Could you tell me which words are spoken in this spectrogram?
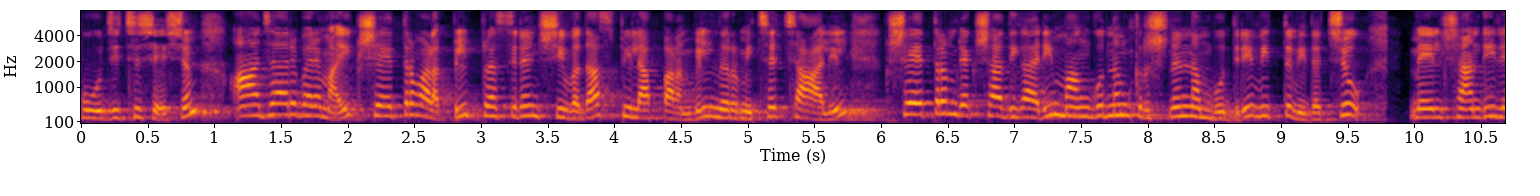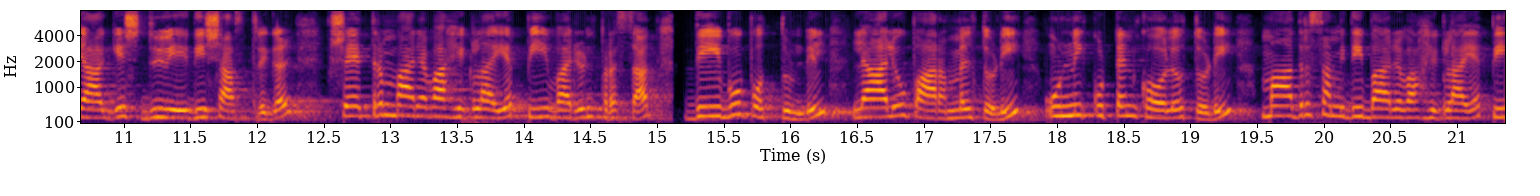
പൂജിച്ച ശേഷം ആചാരപരമായി ക്ഷേത്രവളപ്പിൽ പ്രസിഡന്റ് ശിവദാസ് പിലാപ്പറമ്പിൽ നിർമ്മിച്ച ചാലിൽ ക്ഷേത്രം രക്ഷാധികാരി മങ്കുന്നം കൃഷ്ണൻ നമ്പൂതിരി വിത്ത് വിതച്ചു. മേൽശാന്തി രാകേഷ് ദ്വിവേദി ശാസ്ത്രികൾ ക്ഷേത്രം ഭാരവാഹികളായ പി വരുൺ പ്രസാദ് ദീപു പൊത്തുണ്ടിൽ ലാലു പാറമ്മൽ തൊടി ഉണ്ണിക്കുട്ടൻ കോലോത്തൊടി മാതൃസമിതി ഭാരവാഹികളായ പി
